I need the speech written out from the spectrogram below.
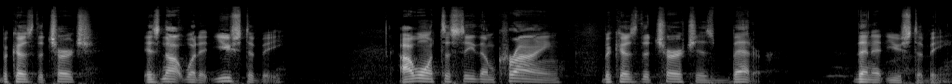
because the church is not what it used to be. I want to see them crying because the church is better than it used to be.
